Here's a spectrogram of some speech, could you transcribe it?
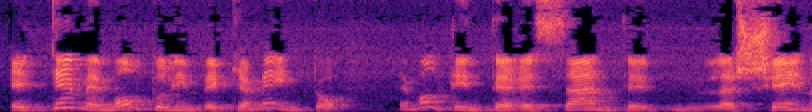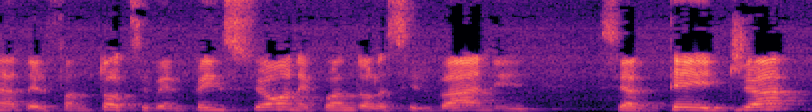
E teme molto l'invecchiamento. È molto interessante la scena del Fantozzi in pensione quando la Silvani si atteggia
